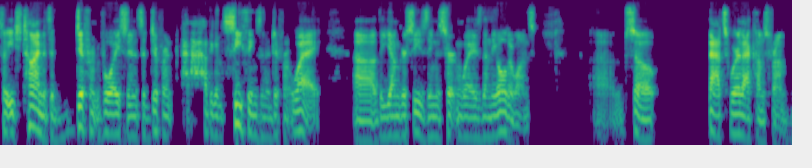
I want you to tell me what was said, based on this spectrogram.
So each time it's a different voice and it's a different, how they can see things in a different way. Uh, the younger sees things in certain ways than the older ones. Um, so that's where that comes from.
